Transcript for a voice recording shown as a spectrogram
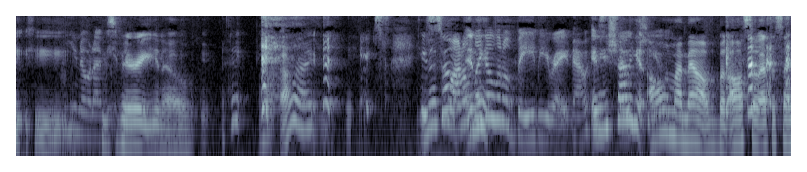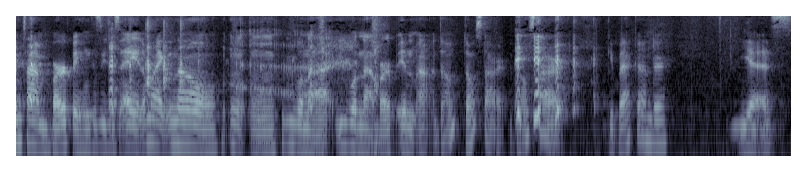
he, he you know what I he's mean. very, you know, hey, all right. he's he's swaddled like he- a little baby right now. and he's so trying to get all in my mouth, but also at the same time burping because he just ate. I'm like, no, mm-mm, you will not, you will not burp in. Uh, don't, don't start, don't start. Get back under. Yes.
